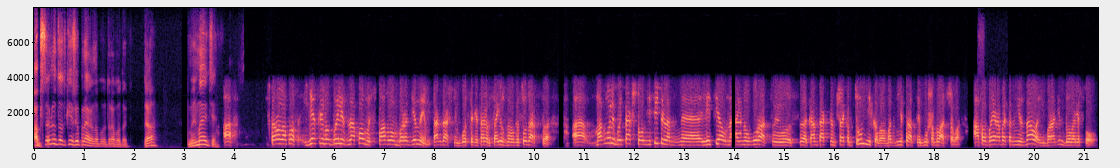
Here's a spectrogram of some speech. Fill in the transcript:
абсолютно такие же правила будут работать. Да? Понимаете? А, Второй вопрос. Если вы были знакомы с Павлом Бородиным, тогдашним госсекретарем Союзного государства, а могло ли быть так, что он действительно э, летел на инаугурацию с контактным человеком Трубникова в администрации Буша-младшего, а ФБР об этом не знала, и Бородин был арестован?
